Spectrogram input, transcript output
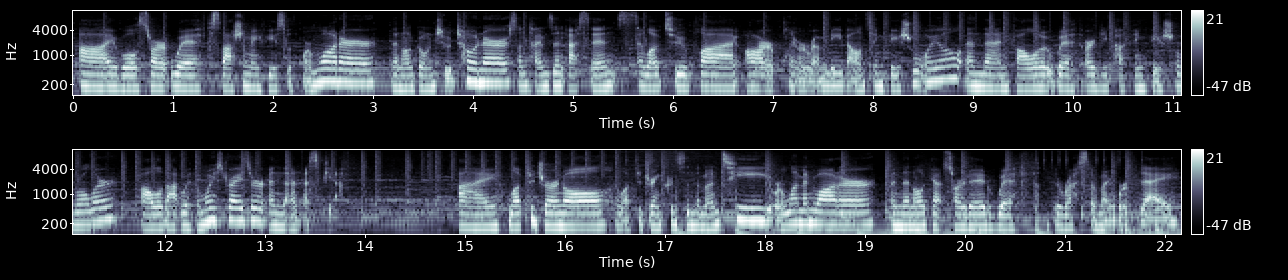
Uh, I will start with splashing my face with warm water, then I'll go into a toner, sometimes an essence. I love to apply our Plant Remedy Balancing Facial Oil and then follow it with our Depuffing Facial Roller. Follow that with a moisturizer and then SPF. I love to journal. I love to drink chrysanthemum tea or lemon water, and then I'll get started with the rest of my workday.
